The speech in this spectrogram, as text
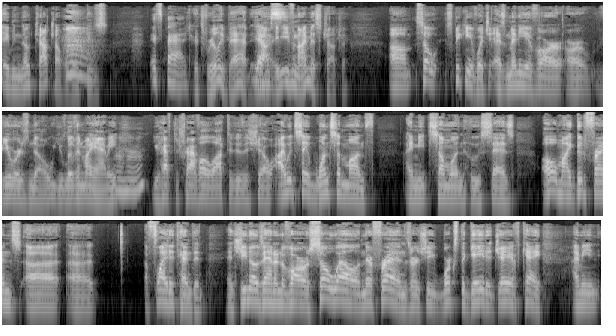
I mean, no Cha Cha week is It's bad. it's really bad. Yes. Yeah, even I miss Cha Cha. Um, so, speaking of which, as many of our, our viewers know, you live in Miami. Mm-hmm. You have to travel a lot to do the show. I would say once a month, I meet someone who says, "Oh, my good friend's uh, uh, a flight attendant, and she knows Ana Navarro so well, and they're friends, or she works the gate at JFK." I mean,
